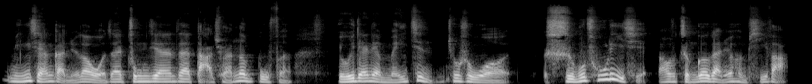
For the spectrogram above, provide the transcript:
明显感觉到我在中间在打拳的部分有一点点没劲，就是我。使不出力气，然后整个感觉很疲乏。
